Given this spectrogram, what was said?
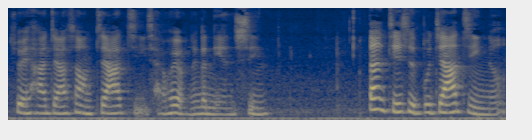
所以他加上加急才会有那个年薪。但即使不加急呢，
